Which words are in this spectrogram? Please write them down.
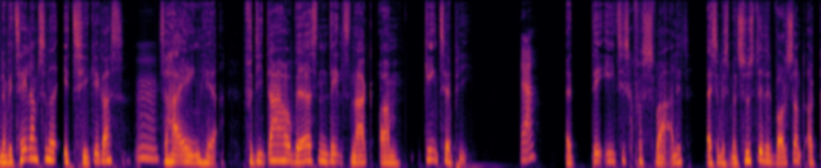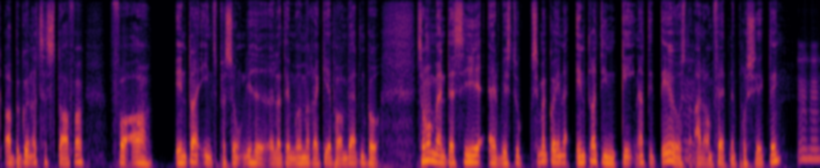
Når vi taler om sådan noget etik, ikke også? Mm. Så har jeg en her. Fordi der har jo været sådan en del snak om genterapi. Ja. At det er etisk forsvarligt. Altså hvis man synes, det er lidt voldsomt at, at begynde at tage stoffer for at ændre ens personlighed, eller den måde, man reagerer på omverdenen på, så må man da sige, at hvis du simpelthen går ind og ændrer dine gener, det, det er jo sådan et ret omfattende projekt, ikke? Mm-hmm.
